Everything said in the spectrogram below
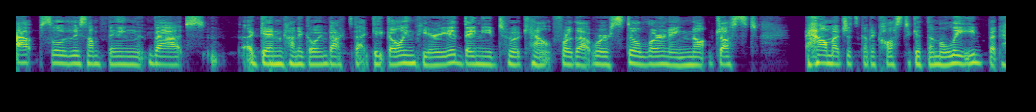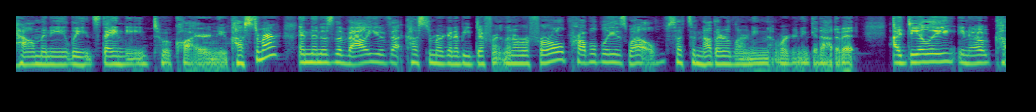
absolutely something that again kind of going back to that get going period they need to account for that we're still learning not just how much it's going to cost to get them a lead, but how many leads they need to acquire a new customer. And then is the value of that customer going to be different than a referral? Probably as well. So that's another learning that we're going to get out of it. Ideally, you know, c-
